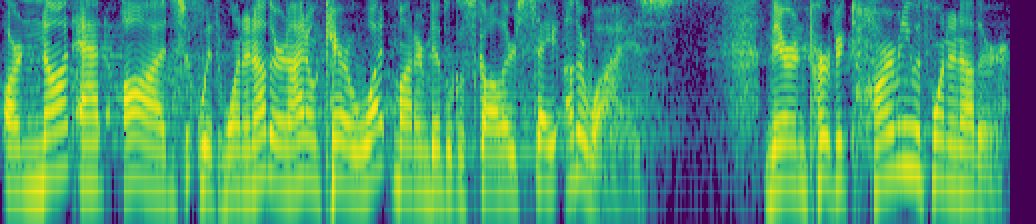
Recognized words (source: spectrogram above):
are not at odds with one another, and I don't care what modern biblical scholars say otherwise. They're in perfect harmony with one another.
